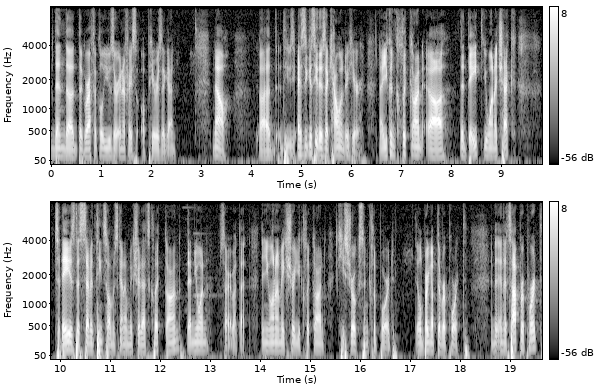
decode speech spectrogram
Then the, the graphical user interface appears again. Now, uh, as you can see, there's a calendar here. Now you can click on uh, the date you want to check. Today is the 17th, so I'm just going to make sure that's clicked on. Then you want, sorry about that. Then you want to make sure you click on keystrokes and clipboard. It'll bring up the report. And in the top report,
